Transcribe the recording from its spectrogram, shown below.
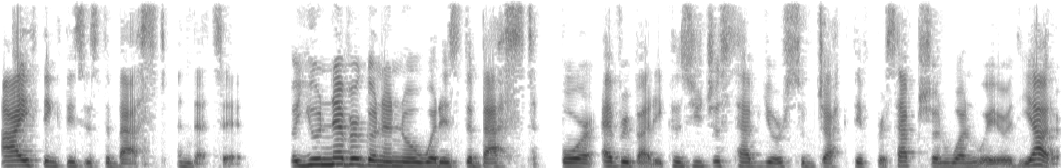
I think this is the best, and that's it but you're never going to know what is the best for everybody because you just have your subjective perception one way or the other.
